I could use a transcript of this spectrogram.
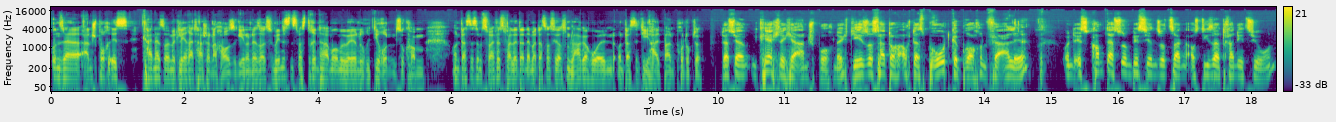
unser Anspruch ist, keiner soll mit leerer Tasche nach Hause gehen und er soll zumindest was drin haben, um über die Runden zu kommen. Und das ist im Zweifelsfalle dann immer das, was wir aus dem Lager holen und das sind die haltbaren Produkte. Das ist ja ein kirchlicher Anspruch, nicht? Jesus hat doch auch das Brot gebrochen für alle. Und ist, kommt das so ein bisschen sozusagen aus dieser Tradition?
